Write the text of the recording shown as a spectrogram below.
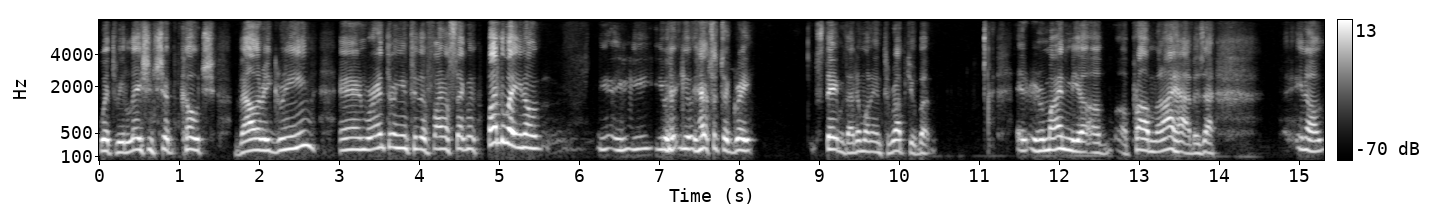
with relationship coach Valerie Greene, and we're entering into the final segment. By the way, you know, you, you, you have such a great statement. I didn't want to interrupt you, but it, it reminded me of a problem that I have is that, you know,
